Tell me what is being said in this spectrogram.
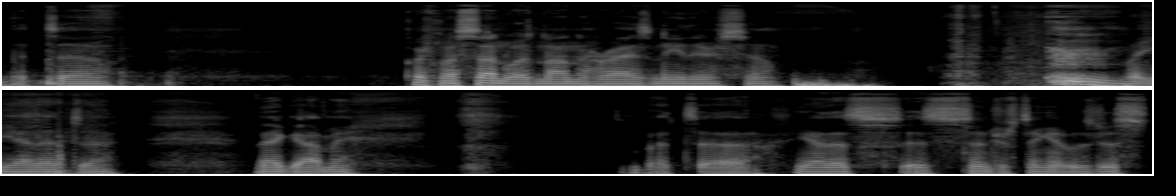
That, uh, course, my son wasn't on the horizon either. So, but yeah, that uh, that got me. But uh, yeah, that's it's interesting. It was just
